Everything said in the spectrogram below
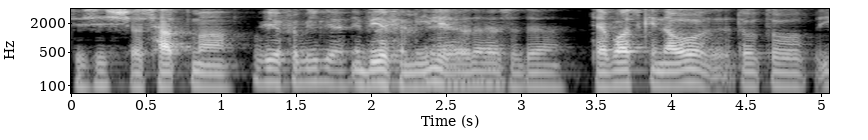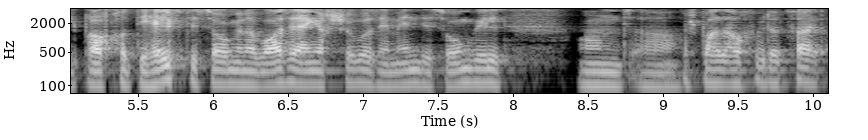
das ist, das hat man. Wie eine Familie. Wie eine Familie, ja, oder? Ja. Also der, der weiß genau, da, da, ich brauche gerade die Hälfte sagen, und er weiß eigentlich schon, was er am Ende sagen will. Und äh, er spart auch wieder Zeit.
